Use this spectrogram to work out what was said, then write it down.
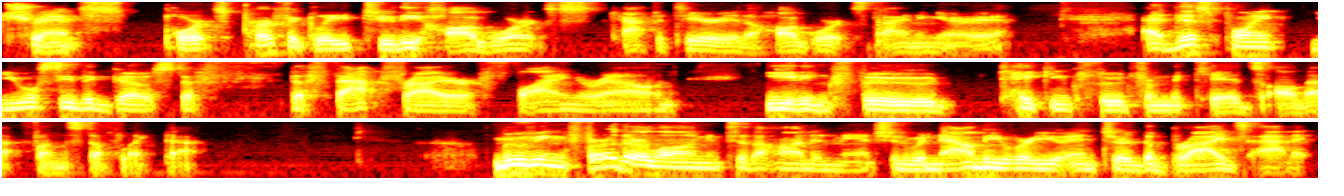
transports perfectly to the Hogwarts cafeteria, the Hogwarts dining area. At this point, you will see the ghost of the fat friar flying around, eating food, taking food from the kids, all that fun stuff like that. Moving further along into the Haunted Mansion would now be where you enter the bride's attic,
